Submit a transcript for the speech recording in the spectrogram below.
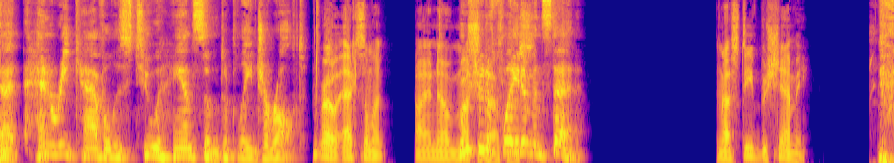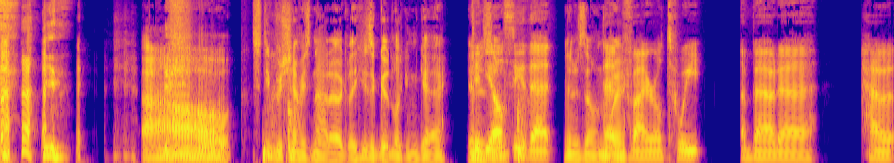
excellent. that Henry Cavill is too handsome to play Geralt. Oh, excellent. I know much Who should have played this. him instead? Uh, Steve Buscemi. Oh, Steve Buscemi's not ugly. He's a good-looking guy. In Did his y'all own, see that in his own that way? viral tweet about uh how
